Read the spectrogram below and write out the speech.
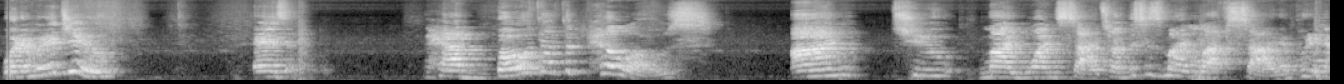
what I'm going to do is have both of the pillows on to my one side. So this is my left side. I'm putting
